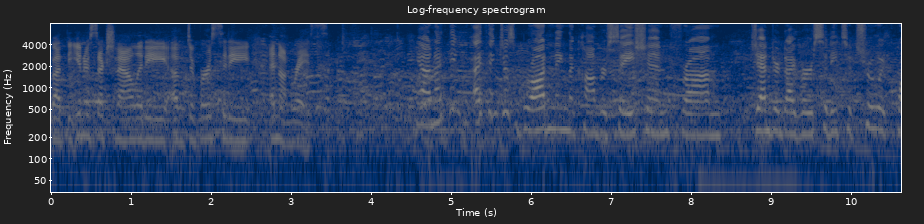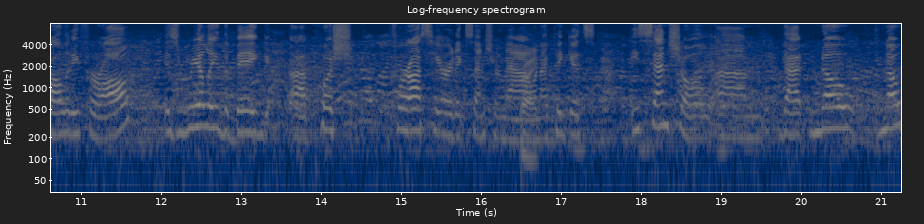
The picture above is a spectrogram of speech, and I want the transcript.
but the intersectionality of diversity and on race. Yeah, and I think I think just broadening the conversation from gender diversity to true equality for all is really the big uh, push for us here at Accenture now, Right. and I think it's essential um, that no no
